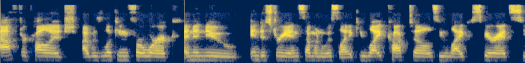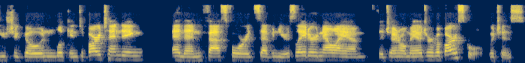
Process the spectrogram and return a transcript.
after college, I was looking for work in a new industry, and someone was like, You like cocktails, you like spirits, you should go and look into bartending. And then fast forward seven years later, now I am the general manager of a bar school, which is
